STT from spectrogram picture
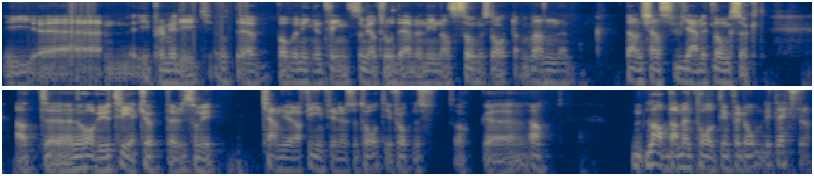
i, eh, i Premier League. Och det var väl ingenting som jag trodde även innan säsongen startade. Men eh, den känns jävligt långsökt. Att, eh, nu har vi ju tre kupper som vi kan göra finfina resultat i förhoppningsvis. Och eh, ja, ladda mentalt inför dem lite extra.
